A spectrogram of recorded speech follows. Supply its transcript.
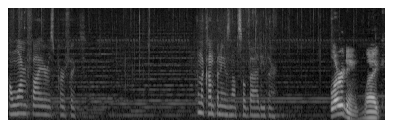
a warm fire is perfect. And the company is not so bad either. Flirting. Like,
